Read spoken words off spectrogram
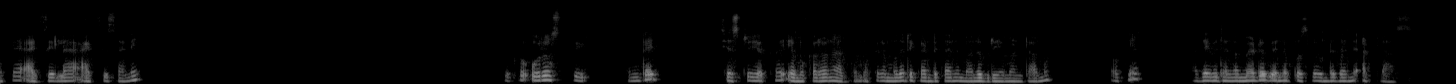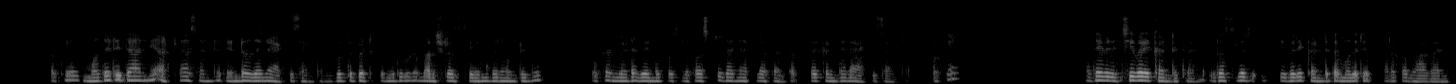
ఓకే. యాక్సిల్లా యాక్సిస్ అని ఒక ఉరస్తి అంటే చెస్ట్ యొక్క ఎముకలు అని అర్థం. ఓకే మొదటి కంటితాన్ని మనుబ్రియం అంటాము. ఓకే అదేవిధంగా మెడ వెన్నుపూసలో ఉండేదాన్ని అట్లాస్. ఓకే మొదటి దాన్ని అట్లాస్ అంటే రెండో దాన్ని యాక్సెస్ అంటాం. గుర్తుపెట్టుకునేది కూడా మనుషులకు సేమ్గానే ఉంటుంది. ఒక మెడ వెన్నుపూసలు ఫస్ట్ దాన్ని అట్లాస్ అంటాం సెకండ్ దాన్ని యాక్సెస్ అంటాం. ఓకే అదేవిధంగా చివరి కండితాన్ని ఉరస్సులో చివరి కండిత మొదటి పలక భాగాన్ని.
